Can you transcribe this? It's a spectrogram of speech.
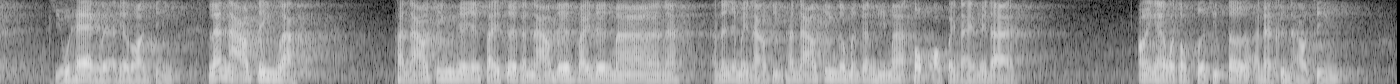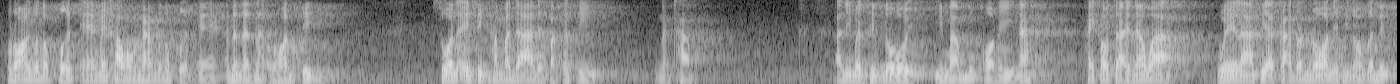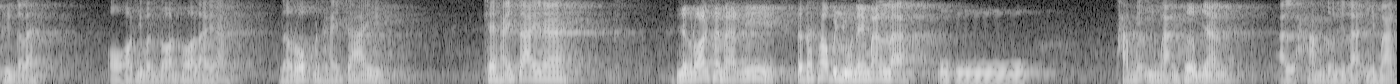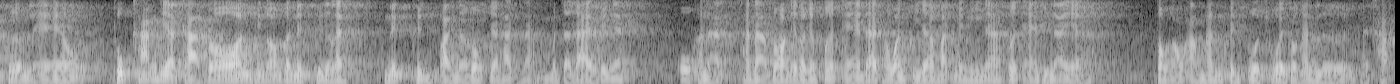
ผิวแห้งเลย อันนี้ร้อนจริง และหนาวจริงล่ะ ถ้าหนาวจริงเนี่ยยังใส่เสื้อกันหนาวเดินไปเดินมานะอันนั้นยังไม่หนาวจริง ถ้าหนาวจริงก็เหมือนกันหิมะตกออกไปไหนไม่ได้ เอาง่ายๆว่าต้องเปิดฮีเตอร์ อันนั้นคือหนาวจริง ร้อนก็ต้องเปิดแอร์ไม่เข้าห้องน้ำก็ต้องเปิดแอร์อันนั้นน่ะร้อนจริง ส่วนไอ้ที่ธรรมดาเนี่ยปกตินะครับ อันนี้บันทึกโดยอิหม่ามบุคอรีนะ ให้เข้าใจนะว่า เวลาที่อากาศร้อนๆเนี่ยพี่น้องก็นึกถึงอะไรอ๋อที่มันร้อนเพราะอะไรอะนรกมันหายใจ แค่หายใจนะ ยังร้อนขนาดนี้ แต่ถ้าเข้าไปอยู่ในมันล่ะ โอ้โหทำให้อีหมานเพิ่มยัง อัลฮัมดุลิละอีหมานเพิ่มแล้ว ทุกครั้งที่อากาศร้อน พี่น้องก็นึกถึงอะไร นึกถึงไฟนรกจะหันนำมันจะได้เป็นไงโอ้ขนาดขนาดร้อนเนี่ยเรายังเปิดแอร์ได้ถ้าวันกิยามัตไม่มีนะเปิดแอร์ที่ไหนอะต้องเอาอามันเป็นตัวช่วยเท่านั้นเลยนะครับ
